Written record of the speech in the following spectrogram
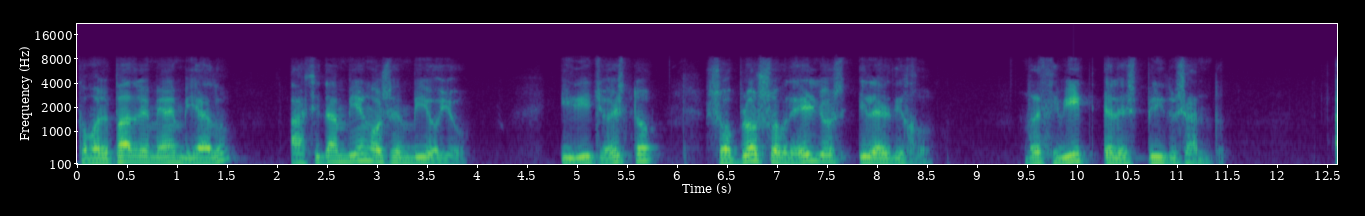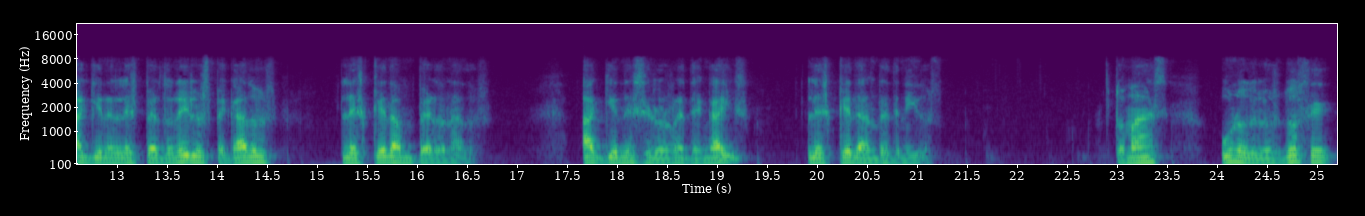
Como el Padre me ha enviado, así también os envío yo. Y dicho esto, sopló sobre ellos y les dijo, recibid el Espíritu Santo. A quienes les perdonéis los pecados, les quedan perdonados. A quienes se los retengáis, les quedan retenidos. Tomás, uno de los doce,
